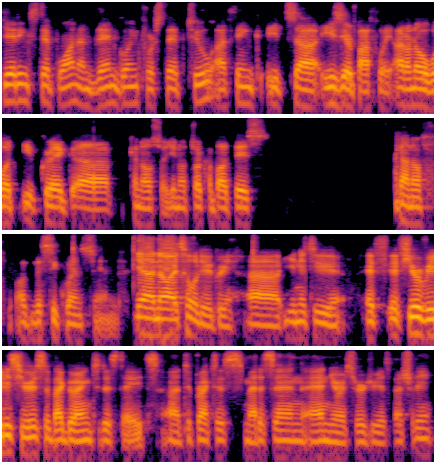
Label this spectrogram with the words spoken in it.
getting step one and then going for step two, I think it's a easier pathway. I don't know what if Greg uh, can also you know talk about this kind of uh, the sequence and Yeah, no, I totally agree. Uh, you need to, if if you're really serious about going to the states uh, to practice medicine and neurosurgery, especially,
